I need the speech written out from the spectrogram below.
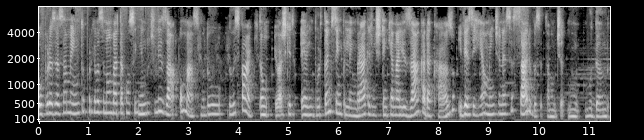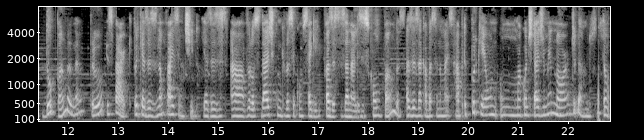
o processamento, porque você não vai estar tá conseguindo utilizar o máximo do, do Spark. Então, eu acho que é importante sempre lembrar que a gente tem que analisar cada caso e ver se realmente é necessário você estar tá do Panda, né, pro Spark, porque às vezes não faz sentido. E às vezes a velocidade com que você consegue fazer essas análises com o Pandas, às vezes acaba sendo mais rápida porque é um, uma quantidade menor de dados. Então,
